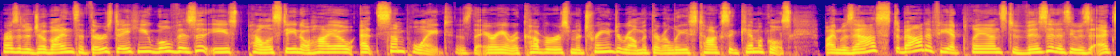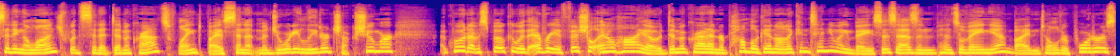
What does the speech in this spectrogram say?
President Joe Biden said Thursday he will visit East Palestine, Ohio at some point as the area recovers from a train derailment that released toxic chemicals. Biden was asked about if he had plans to visit as he was exiting a lunch with Senate Democrats, flanked by Senate Majority Leader Chuck Schumer. Quote, I've spoken with every official in Ohio, Democrat and Republican, on a continuing basis, as in Pennsylvania, Biden told reporters.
